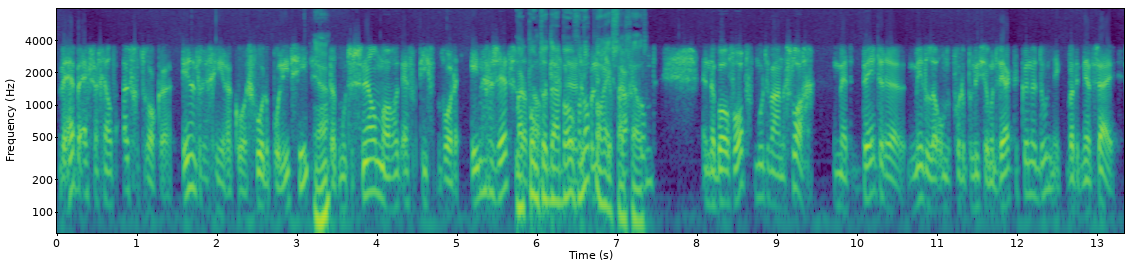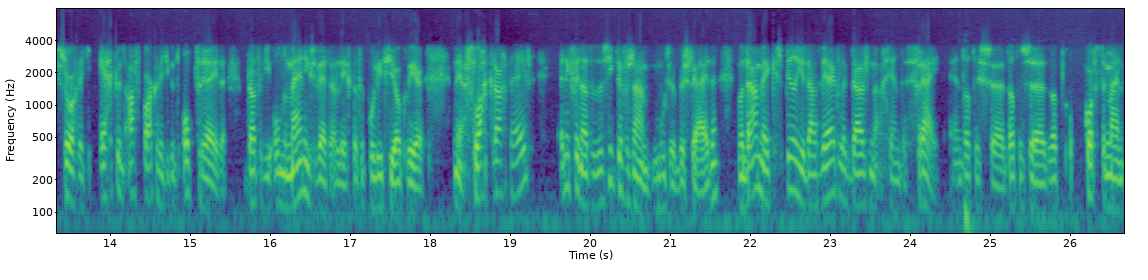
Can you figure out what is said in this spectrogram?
We hebben extra geld uitgetrokken in het regeerakkoord voor de politie. Ja. Dat moet zo snel mogelijk effectief worden ingezet. zodat komt er daarbovenop de nog extra geld? komt. En daarbovenop moeten we aan de slag met betere middelen om, voor de politie om het werk te kunnen doen. Ik, wat ik net zei, zorg dat je echt kunt afpakken, dat je kunt optreden. Dat er die ondermijningswet er ligt, dat de politie ook weer nou ja, slagkracht heeft. En ik vind dat we de ziekteverzuim moeten bestrijden. Want daarmee speel je daadwerkelijk duizenden agenten vrij. En dat is, eh, dat is uh, wat op korte termijn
